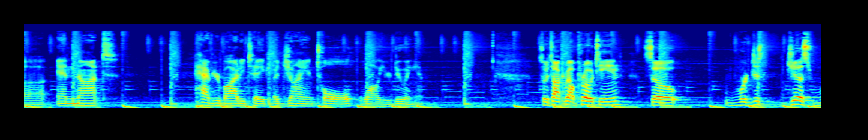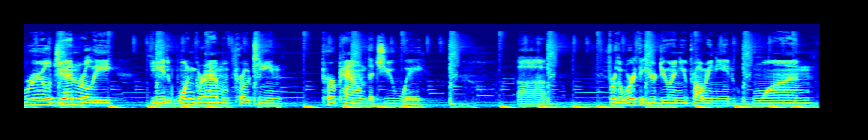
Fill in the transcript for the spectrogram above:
Uh, and not have your body take a giant toll while you're doing it. So we talked about protein. So we're just just real generally, you need one gram of protein per pound that you weigh. Uh, for the work that you're doing, you probably need one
